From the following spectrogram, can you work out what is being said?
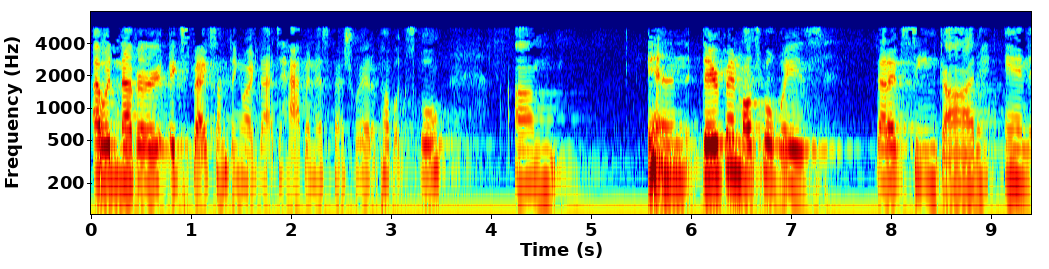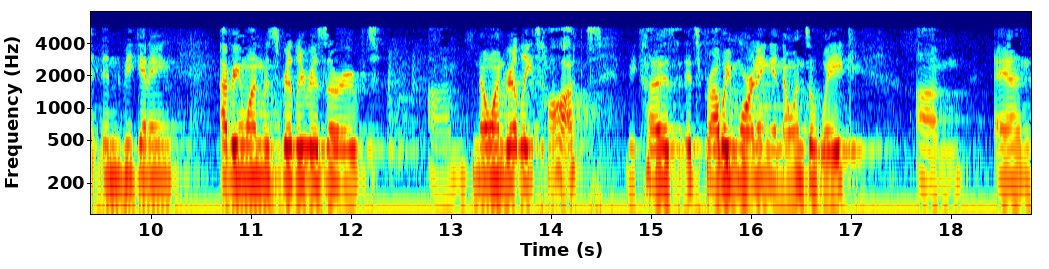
I would never expect something like that to happen, especially at a public school. Um, and there have been multiple ways that I've seen God. And in the beginning, everyone was really reserved. Um, no one really talked because it's probably morning and no one's awake. Um, and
